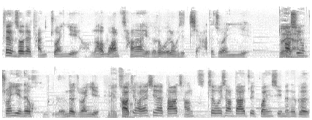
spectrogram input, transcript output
这个时候在谈专业哈，然后往常常有的时候我认为是假的专业，对啊，是用专业在唬人的专业，没错。好，就好像现在大家常社会上大家最关心的那个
